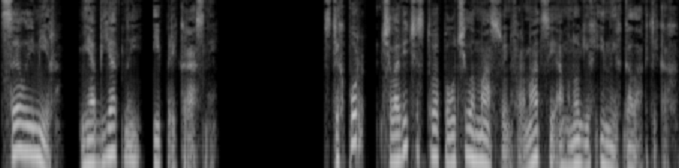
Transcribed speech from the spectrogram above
Целый мир, необъятный и прекрасный. С тех пор человечество получило массу информации о многих иных галактиках.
